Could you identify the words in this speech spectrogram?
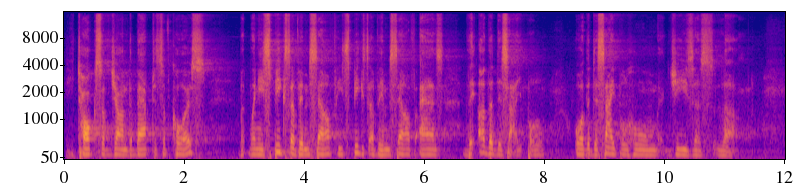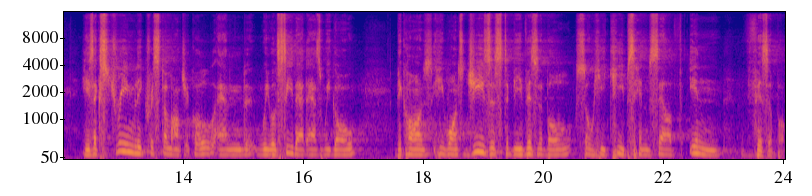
He talks of John the Baptist, of course, but when he speaks of himself, he speaks of himself as the other disciple or the disciple whom Jesus loved. He's extremely Christological, and we will see that as we go because he wants Jesus to be visible, so he keeps himself invisible.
